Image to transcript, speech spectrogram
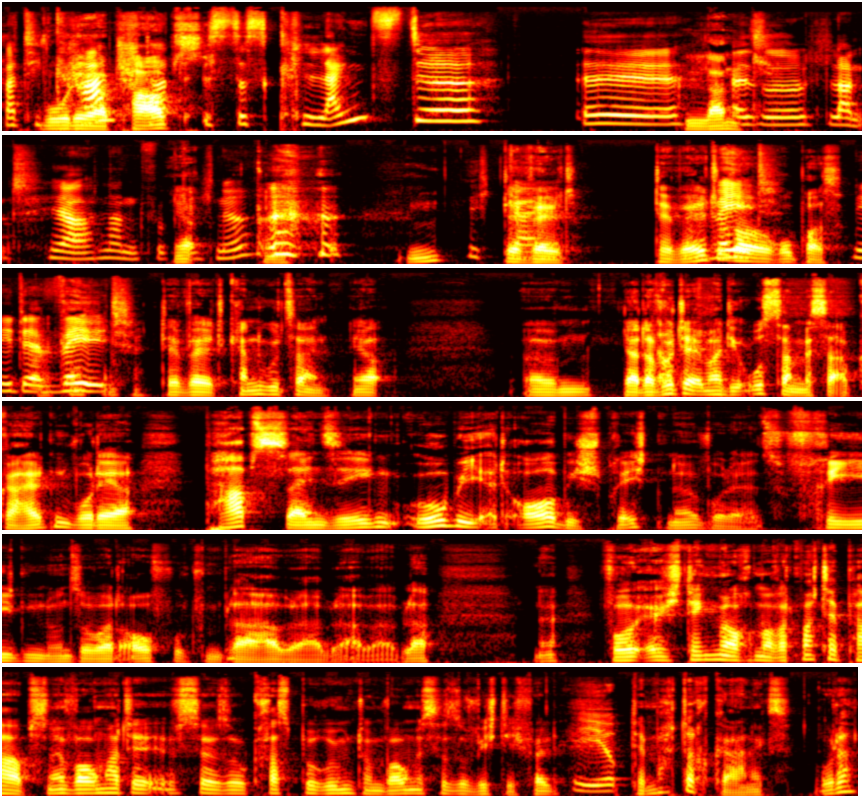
Vatikanstadt wo der Papst ist das kleinste äh, Land. Also Land, ja, Land wirklich, ja, ne? Genau. Hm? Der Welt. Der Welt, Welt, oder Europas? Nee, der Welt. Der Welt, kann gut sein, ja. Ähm, ja, da wird ja immer die Ostermesse abgehalten, wo der Papst seinen Segen Urbi et Orbi spricht, ne, wo der zu Frieden und so was aufruft und bla bla bla bla bla. Ne? Wo, ich denke mir auch immer, was macht der Papst? Ne? Warum hat er, ist er so krass berühmt und warum ist er so wichtig? Weil Jupp. der macht doch gar nichts, oder?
